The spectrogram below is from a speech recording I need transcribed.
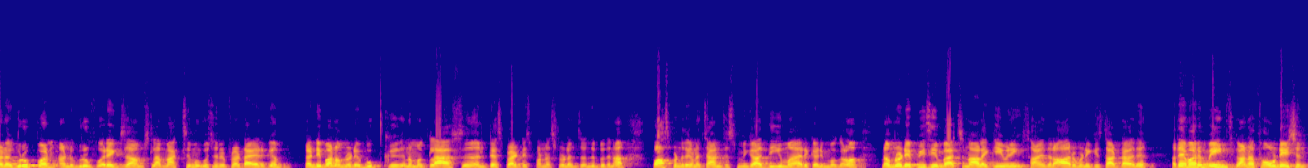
அந்த group one and group four எக்ஸாம்ஸில் மேக்ஸிமம் கொஸ்டின் ரிஃப்ளெக்ட் ஆயிருக்கு. கண்டிப்பாக நம்மளுடைய புக்கு நம்ம கிளாஸ் அண்ட் டெஸ்ட் ப்ராக்டிஸ் பண்ண ஸ்டூடெண்ட்ஸ் வந்து பார்த்தீங்கன்னா பாஸ் பண்ணுறதுக்கான சான்சஸ் மிக அதிகமாக இருக்கு அப்படின்னு பார்க்குறோம். நம்மளுடைய பிசி பேட்ச் நாளைக்கு ஈவினிங் சாயந்தரம் ஆறு மணிக்கு ஸ்டார்ட் ஆகுது. அதே மாதிரி மெயின்ஸ்க்கான ஃபவுண்டேஷன்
